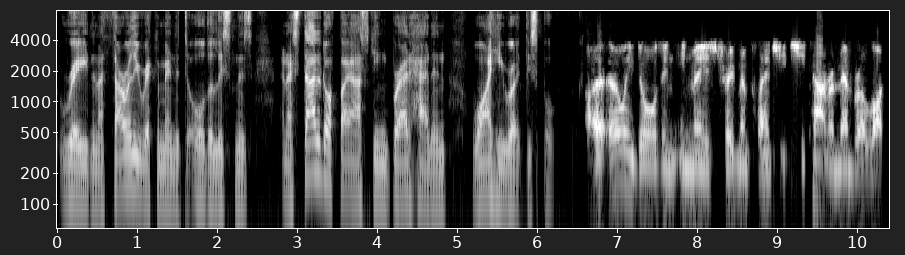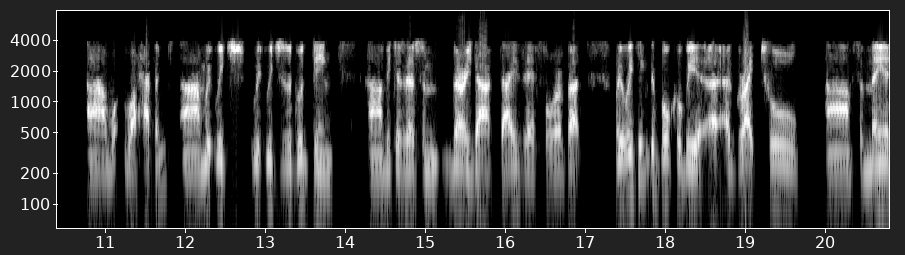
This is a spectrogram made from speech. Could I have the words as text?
read, and I thoroughly recommend it to all the listeners. And I started off by asking Brad Haddin why he wrote this book. Uh, early doors in, in Mia's treatment plan, she, she can't remember a lot uh, what, what, happened, um, which, which is a good thing uh, because there's some very dark days there for her. But we, we think the book will be a, a great tool um, for Mia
